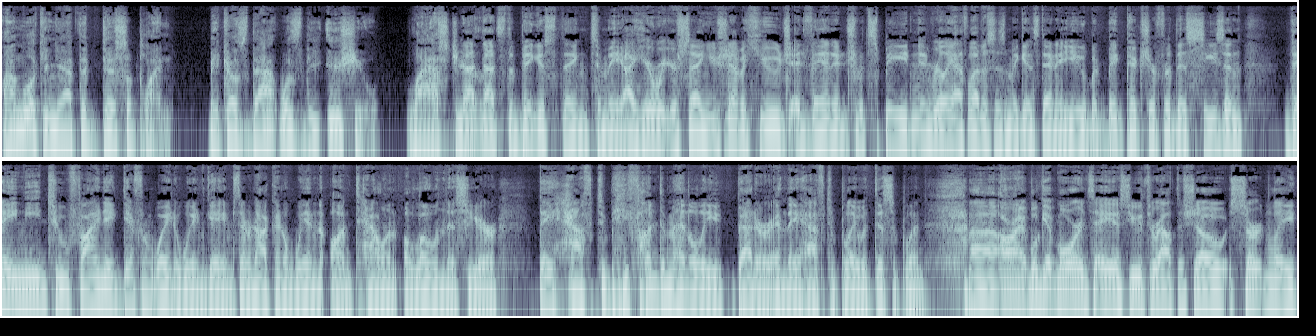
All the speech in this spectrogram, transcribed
I'm looking at the discipline because that was the issue last year. That, that's the biggest thing to me. I hear what you're saying. You should have a huge advantage with speed and, and really athleticism against NAU, but big picture for this season, they need to find a different way to win games. They're not going to win on talent alone this year they have to be fundamentally better and they have to play with discipline. Uh, all right, we'll get more into ASU throughout the show, certainly.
